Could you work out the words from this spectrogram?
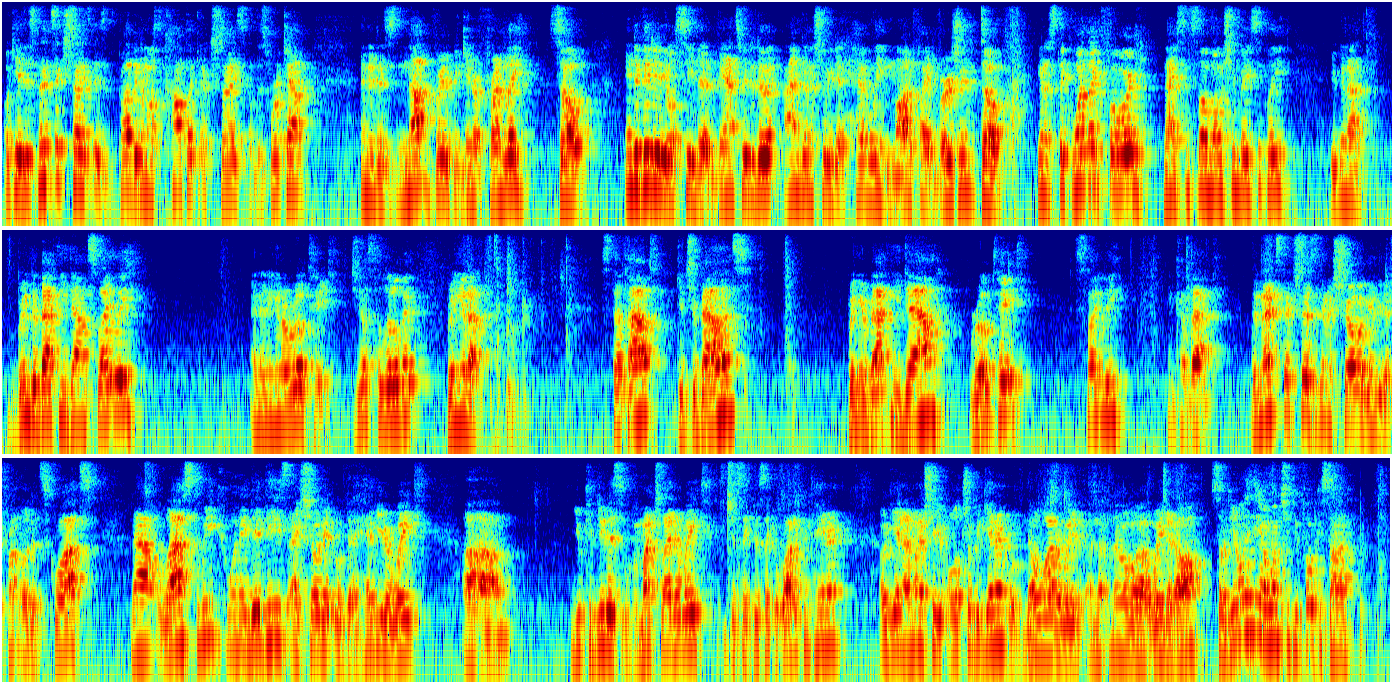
Okay, this next exercise is probably the most complex exercise of this workout, and it is not very beginner friendly. So in the video, you'll see the advanced way to do it. I'm gonna show you the heavily modified version. So you're gonna stick one leg forward, nice and slow motion basically. You're gonna bring the back knee down slightly, and then you're gonna rotate just a little bit, bring it up. Step out, get your balance, bring your back knee down, rotate slightly, and come back. The next exercise I'm gonna show are gonna be the front loaded squats. Now, last week when I did these, I showed it with a heavier weight. Um, you could do this with a much lighter weight, just like this, like a water container. Again, I'm going to show you ultra beginner with no water weight, uh, no, uh, weight at all. So the only thing I want you to focus on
